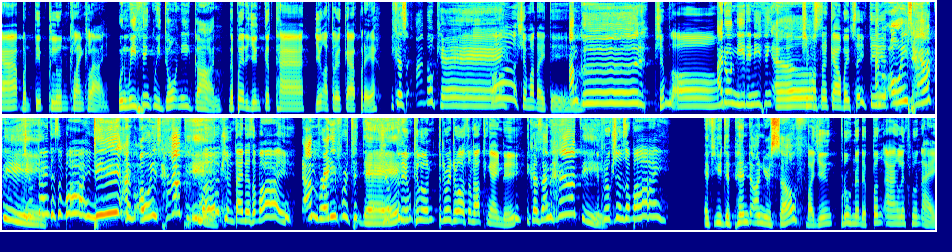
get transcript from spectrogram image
ការបន្ទាបខ្លួនคล้ายคล้าย When we think we don't need God នៅពេលដែលយើងគិតថាយើងអត់ត្រូវការព្រះ because I'm អូ okay. ខ្ញុំអត់អីទេ I'm good. ខ្ញុំល្អ I don't need anything ខ្ញុំអ else. ត់ត្រូវការអ្វីផ្សេងទៀត I'm always ខ្ញុំ happy. តែងតែសប្បាយ See, I'm always happy. មើលខ្ញុំតែងតែសប្បាយ I'm ready for ខ្ញុំត្រៀ today មខ្លួនត្រួយរាល់សម្រាប់ថ្ងៃនេះ because I'm ពី happy. ព្រោះខ្ញុំសប្បាយ If you depend on yourself, បើយើងព្រោះនៅតែពឹងអាងលើខ្លួនឯង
